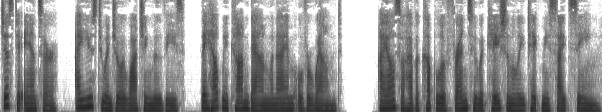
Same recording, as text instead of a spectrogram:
Just to answer, I used to enjoy watching movies, they help me calm down when I am overwhelmed. I also have a couple of friends who occasionally take me sightseeing.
